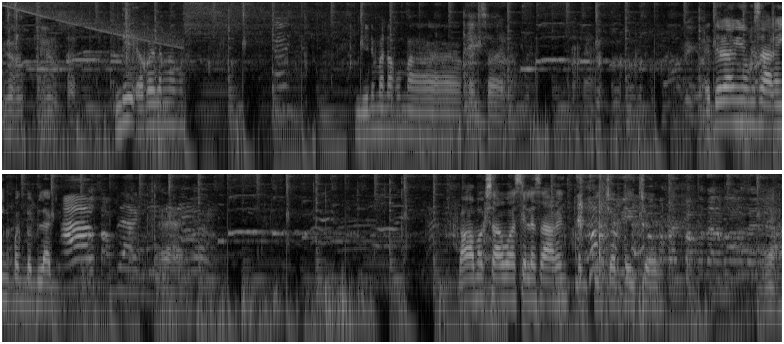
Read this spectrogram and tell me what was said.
Ikaw, saan? Hindi, okay lang ako. Hindi naman ako makansa. ano. Ayan. Ito lang yung sa aking pagbablog. Ah, vlog. Ayan. Baka magsawa sila sa akin pag picture picture. Ayan.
